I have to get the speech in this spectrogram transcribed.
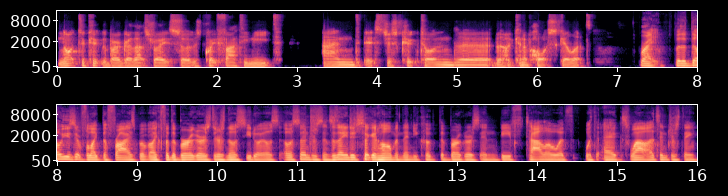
not to cook the burger. That's right. So it was quite fatty meat, and it's just cooked on the the kind of hot skillet. Right, but they'll use it for like the fries, but like for the burgers, there's no seed oils. Oh, it's interesting. So then you just took it home, and then you cooked the burgers in beef tallow with with eggs. Wow, that's interesting.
